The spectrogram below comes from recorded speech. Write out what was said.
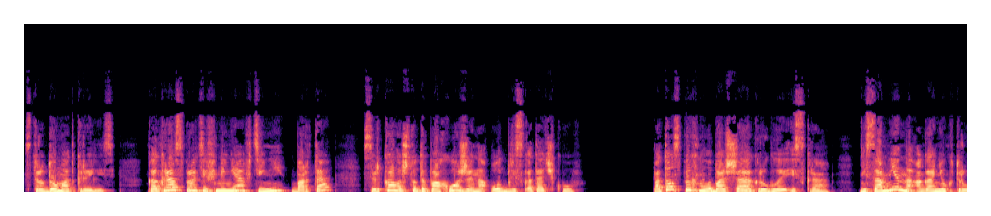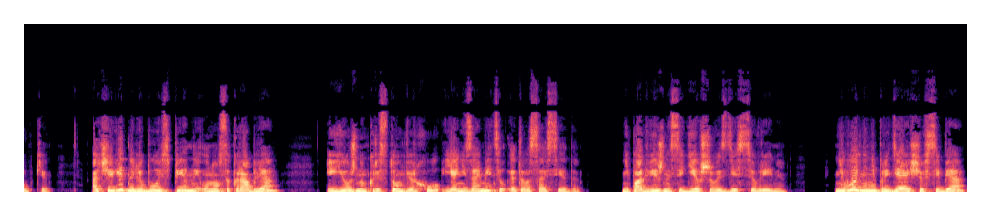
с трудом открылись. Как раз против меня в тени борта сверкало что-то похожее на отблеск от очков. Потом вспыхнула большая круглая искра, несомненно, огонек трубки, Очевидно, любуясь пеной у носа корабля и южным крестом вверху, я не заметил этого соседа, неподвижно сидевшего здесь все время. Невольно не придя еще в себя,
